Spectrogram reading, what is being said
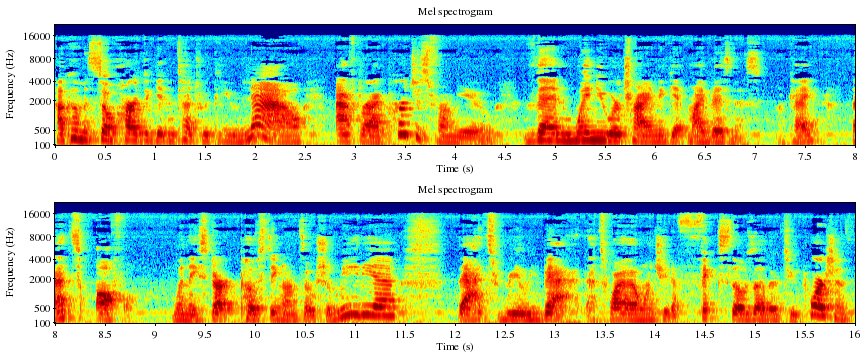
How come it's so hard to get in touch with you now after I purchase from you than when you were trying to get my business? Okay. That's awful. When they start posting on social media, that's really bad. That's why I want you to fix those other two portions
